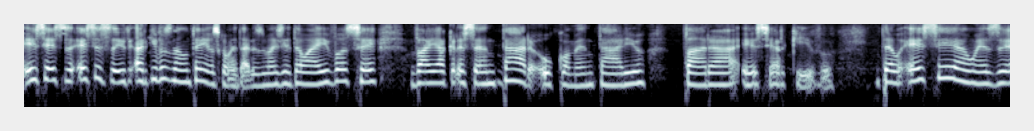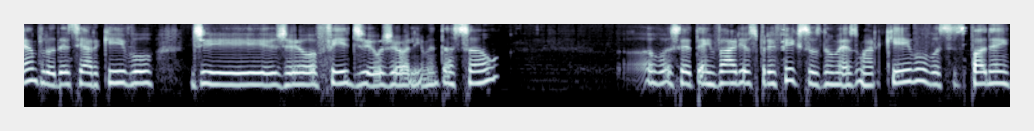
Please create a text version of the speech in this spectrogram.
Esses, esses arquivos não têm os comentários, mas então aí você vai acrescentar o comentário para esse arquivo. Então, esse é um exemplo desse arquivo de geofeed ou geoalimentação. Você tem vários prefixos no mesmo arquivo, vocês podem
